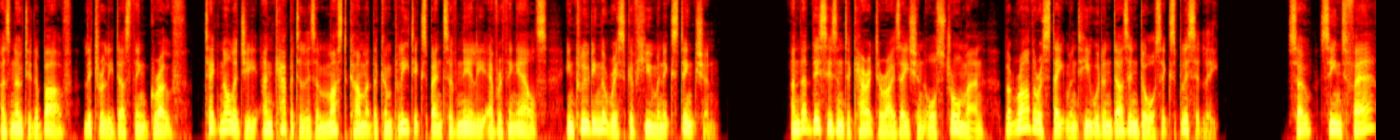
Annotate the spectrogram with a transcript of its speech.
as noted above, literally does think growth, technology, and capitalism must come at the complete expense of nearly everything else, including the risk of human extinction. And that this isn't a characterization or strawman, but rather a statement he would and does endorse explicitly. So, seems fair?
